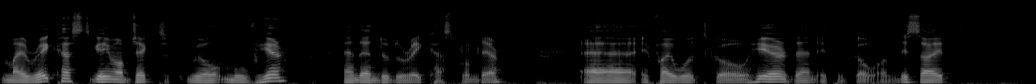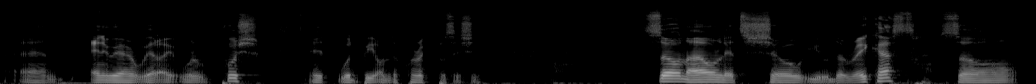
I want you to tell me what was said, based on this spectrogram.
my raycast game object will move here and then do the raycast from there. Uh, if I would go here then it would go on this side and anywhere where I will push it would be on the correct position. So now let's show you the raycast. So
